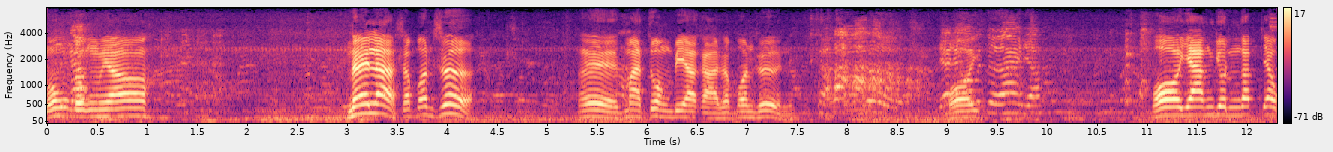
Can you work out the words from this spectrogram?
มงดงเมียวไหนล่ะสปอนเซอร์ เอ้ยมาตวงเบียร์ขาสปอนเซอร์นี่บอย ปอยางยนต์ครับเจ้า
